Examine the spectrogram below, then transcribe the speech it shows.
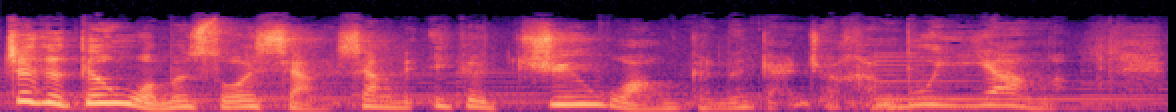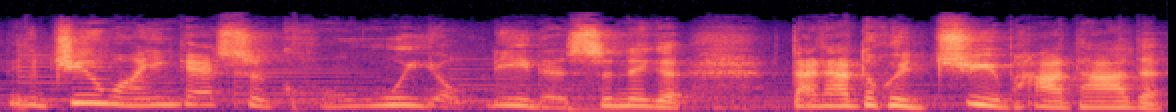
这个跟我们所想象的一个君王可能感觉很不一样啊。那个君王应该是孔武有力的，是那个大家都会惧怕他的。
